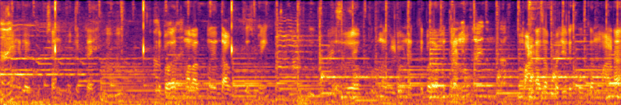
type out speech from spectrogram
सांगितलं खूप छान प्रोजेक्ट आहे. तर बघा तुम्हाला आतमध्ये दाखवतोच मी. तर पूर्ण व्हिडिओ नक्की बघा मित्रांनो. माडाचा प्रोजेक्ट कोकण माडा.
